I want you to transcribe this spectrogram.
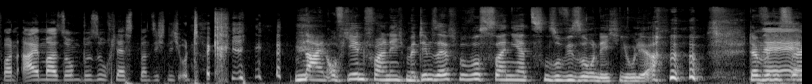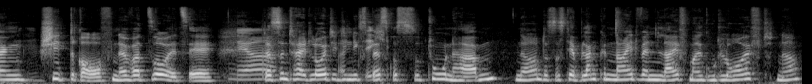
von einmal so einem Besuch lässt man sich nicht unterkriegen. Nein, auf jeden Fall nicht. Mit dem Selbstbewusstsein jetzt sowieso nicht, Julia. da würde ich Nee. sagen, shit drauf, ne? Was soll's, ey. Ja. Das sind halt Leute, die Und nichts ich- Besseres zu tun haben. Ne? Das ist der blanke Neid, wenn live mal gut läuft, ne?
